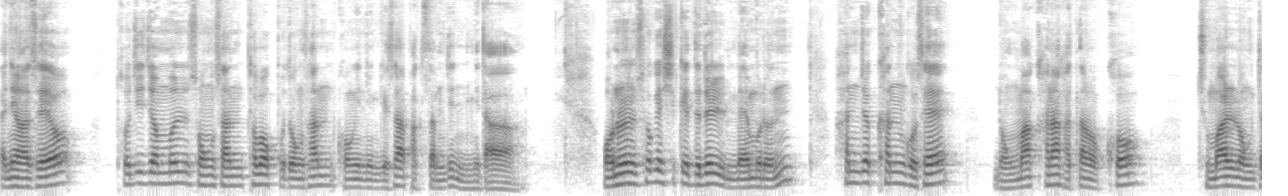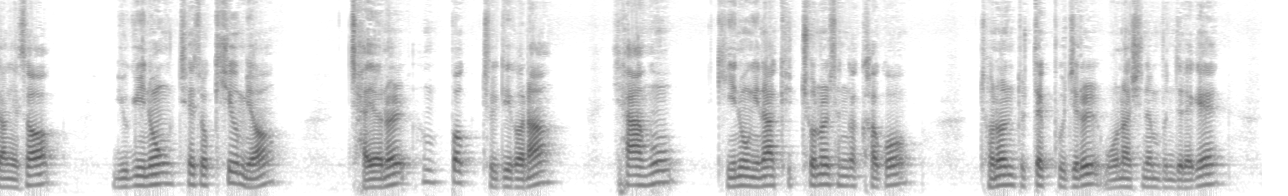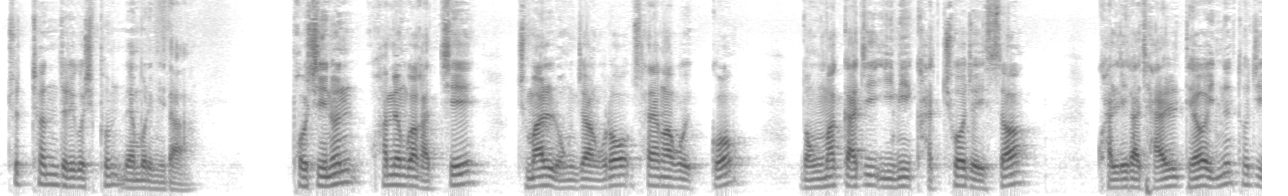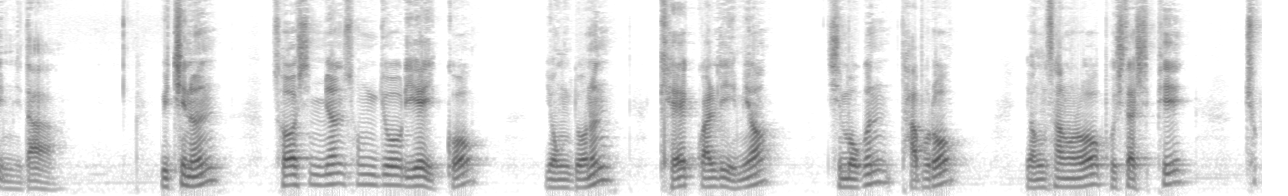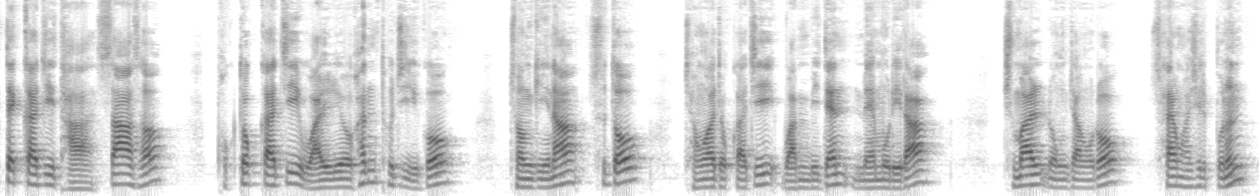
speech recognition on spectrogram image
안녕하세요. 토지 전문 송산 토복부동산 공인중개사 박삼진입니다. 오늘 소개시켜 드릴 매물은 한적한 곳에 농막 하나 갖다 놓고 주말 농장에서 유기농 채소 키우며 자연을 흠뻑 즐기거나 향후 기농이나 귀촌을 생각하고 전원주택 부지를 원하시는 분들에게 추천드리고 싶은 매물입니다. 보시는 화면과 같이 주말 농장으로 사용하고 있고 농막까지 이미 갖추어져 있어 관리가 잘 되어 있는 토지입니다. 위치는 서신면 송교리에 있고 용도는 계획관리이며 지목은 답으로 영상으로 보시다시피 축대까지 다 쌓아서 복도까지 완료한 토지이고 전기나 수도 정화조까지 완비된 매물이라 주말 농장으로 사용하실 분은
